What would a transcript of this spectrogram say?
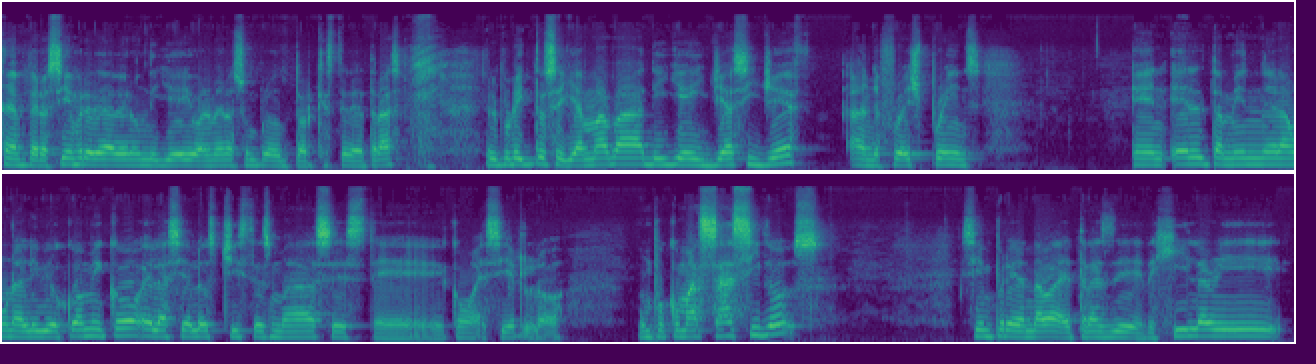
pero siempre debe haber un DJ o al menos un productor que esté detrás. El proyecto se llamaba DJ Jazzy Jeff and the Fresh Prince. En él también era un alivio cómico, él hacía los chistes más, este, ¿cómo decirlo? Un poco más ácidos. Siempre andaba detrás de, de Hillary,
